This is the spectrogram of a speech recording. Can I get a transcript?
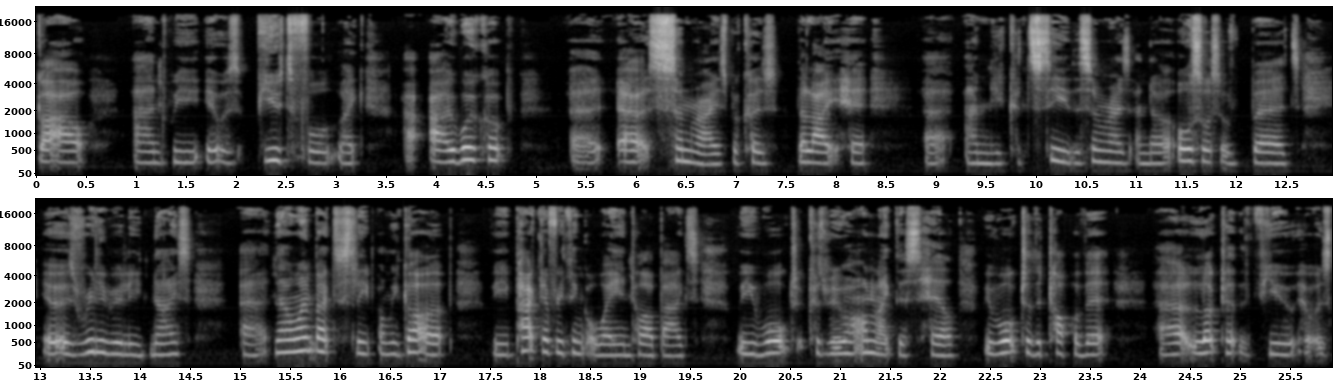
got out and we it was beautiful. Like I, I woke up uh, at sunrise because the light hit uh, and you could see the sunrise and uh, all sorts of birds. It was really, really nice. Uh, then I went back to sleep and we got up. We packed everything away into our bags. We walked, because we were on like this hill, we walked to the top of it, uh, looked at the view. It was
